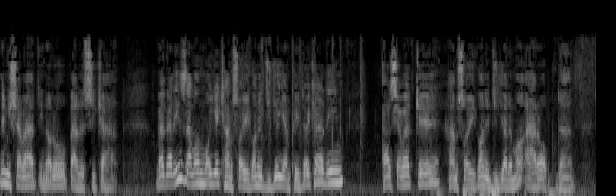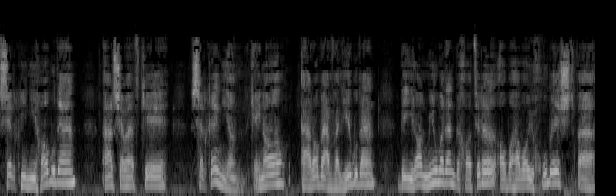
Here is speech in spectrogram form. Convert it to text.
نمی شود اینا رو بررسی کرد. و در این زمان ما یک همسایگان دیگه هم پیدا کردیم. عرض شود که همسایگان دیگر ما اعراب بودند. سرقینی ها بودن. عرض شود که سرقینیان که اینا اعراب اولیه بودن به ایران می اومدن به خاطر آب و هوای خوبش و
